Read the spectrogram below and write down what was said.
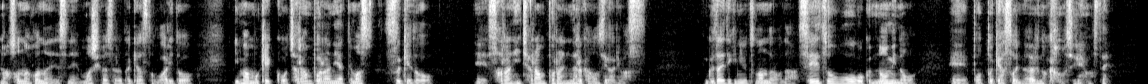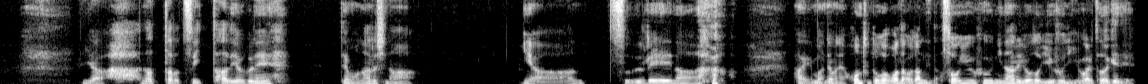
まあそんなこんなでですね、もしかしたらタキャスト割と、今も結構ちゃらんぽらんにやってますけど、えーさらにちゃらんぽらんになる可能性があります。具体的に言うとなんだろうな、製造報告のみの、えーポッドキャストになるのかもしれません。いやー、だったらツイッターでよくね。でもなるしな。いやー、つれえなー はい。まあでもね、本当のところはまだわかんないんだ。そういう風になるよという風に言われただけで、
